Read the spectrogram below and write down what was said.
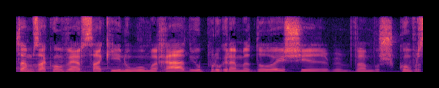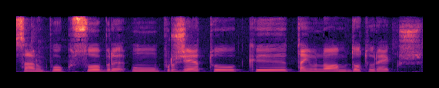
Voltamos à conversa aqui no Uma Rádio, programa 2. Vamos conversar um pouco sobre um projeto que tem o nome Doutor Ecos.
